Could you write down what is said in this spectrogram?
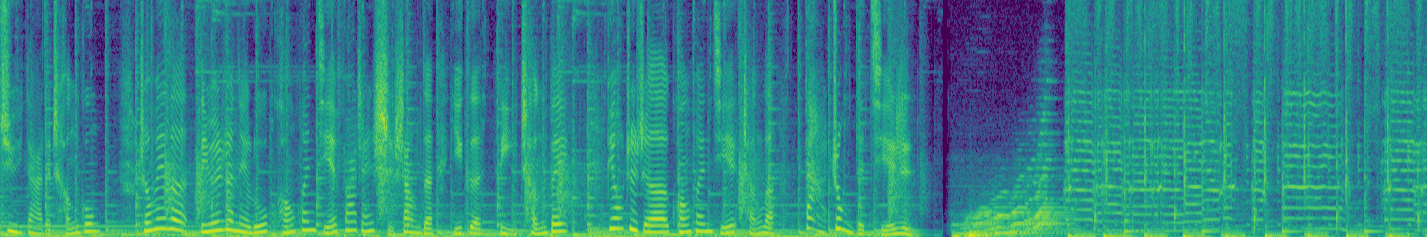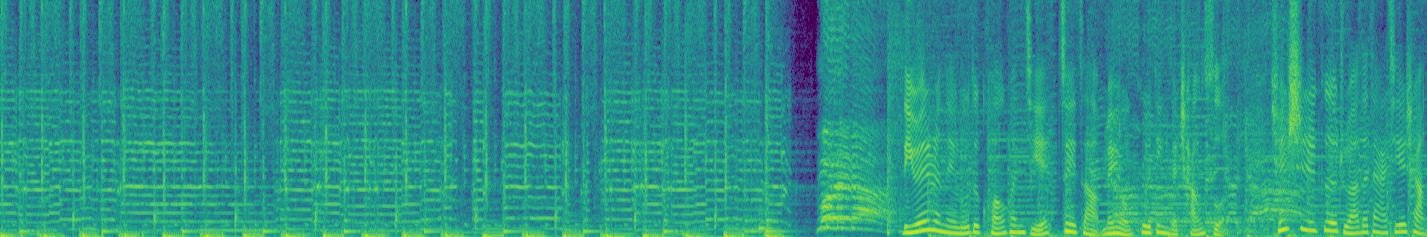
巨大的成功，成为了里约热内卢狂欢节发展史上的一个里程碑，标志着狂欢节成了大众的节日。里约热内卢的狂欢节最早没有固定的场所，全市各主要的大街上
